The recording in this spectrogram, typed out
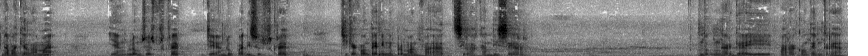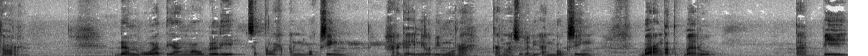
nggak pakai lama. Yang belum subscribe jangan lupa di subscribe jika konten ini bermanfaat silahkan di share untuk menghargai para konten kreator. Dan buat yang mau beli setelah unboxing harga ini lebih murah karena sudah di unboxing barang tetap baru tapi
